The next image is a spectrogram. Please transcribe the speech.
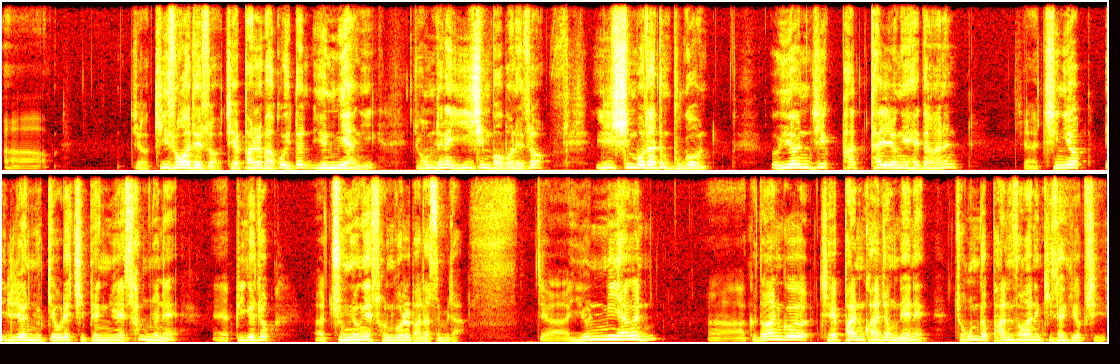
어, 저 기소가 돼서 재판을 받고 있던 윤미향이 조금 전에 2심 법원에서 1심보다도 무거운 의원직 박탈령에 해당하는 자, 징역 1년 6개월의 집행유예 3년의 에, 비교적 어, 중형의 선고를 받았습니다. 자, 윤미향은 어, 그동안 그 재판 과정 내내 조금 더 반성하는 기색이 없이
